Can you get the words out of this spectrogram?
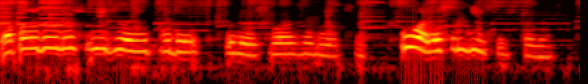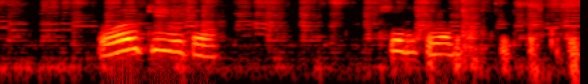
Я передивлюсь відео і подивлюсь, може бути. О, я сильніший стою. Окей, вже. Сильніше треба підкупити.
